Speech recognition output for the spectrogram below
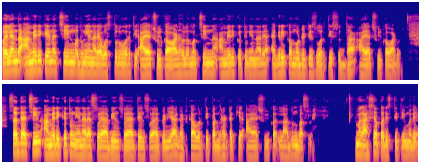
पहिल्यांदा अमेरिकेनं चीनमधून येणाऱ्या वस्तूंवरती आयात शुल्क वाढवलं मग चीननं अमेरिकेतून येणाऱ्या ॲग्री कमोडिटीजवरती सुद्धा आयात शुल्क वाढवलं. सध्या चीन अमेरिकेतून येणाऱ्या सोयाबीन सोयातेल सोयाबीन या घटकावरती पंधरा टक्के आयात शुल्क लादून बसले मग अशा परिस्थितीमध्ये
